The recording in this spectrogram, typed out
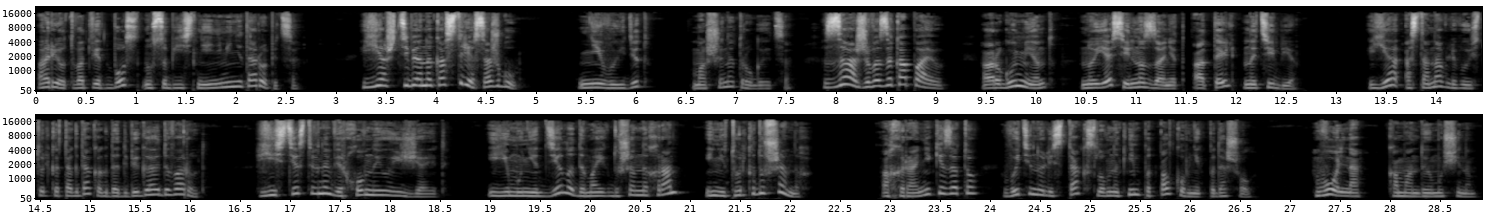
Орет в ответ босс, но с объяснениями не торопится. Я ж тебя на костре сожгу. Не выйдет. Машина трогается. Заживо закопаю. Аргумент. Но я сильно занят. Отель на тебе. Я останавливаюсь только тогда, когда добегаю до ворот. Естественно, Верховный уезжает. И ему нет дела до моих душевных ран, и не только душевных. Охранники зато вытянулись так, словно к ним подполковник подошел. «Вольно!» – командую мужчинам.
